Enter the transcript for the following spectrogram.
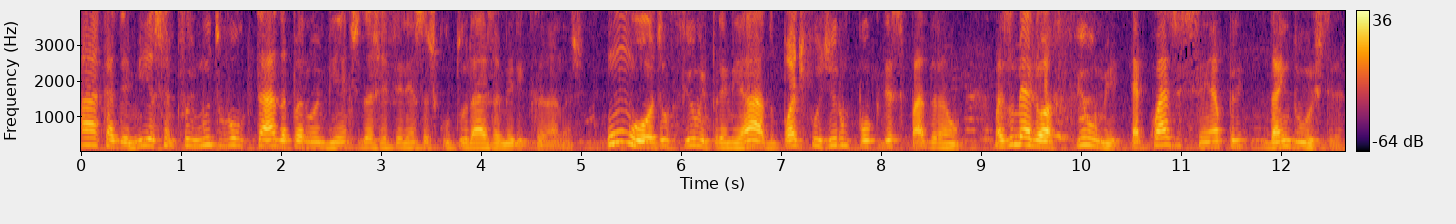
A academia sempre foi muito voltada para o ambiente das referências culturais americanas. Um ou outro filme premiado pode fugir um pouco desse padrão, mas o melhor filme é quase sempre da indústria.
